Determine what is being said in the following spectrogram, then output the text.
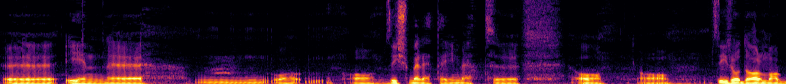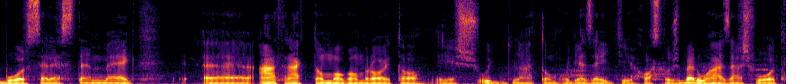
Eh, én mm, az ismereteimet a, a, az irodalmakból szereztem meg, átrágtam magam rajta, és úgy látom, hogy ez egy hasznos beruházás volt,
